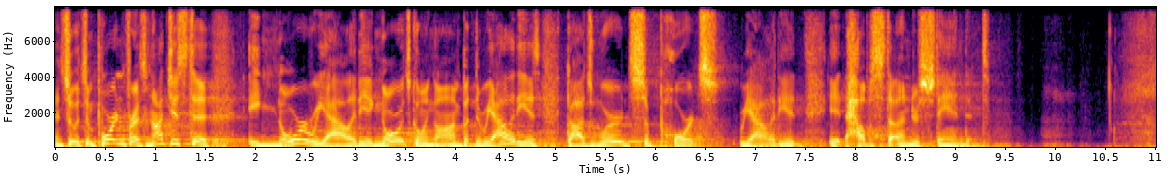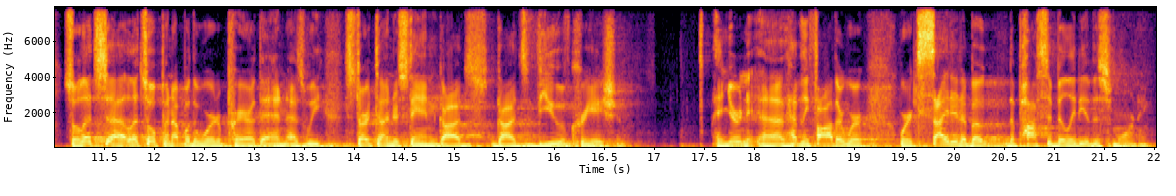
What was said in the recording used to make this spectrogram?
And so it's important for us not just to ignore reality, ignore what's going on, but the reality is God's word supports reality. It, it helps to understand it. So let's, uh, let's open up with a word of prayer then as we start to understand God's, God's view of creation. And your uh, Heavenly Father, we're, we're excited about the possibility of this morning.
